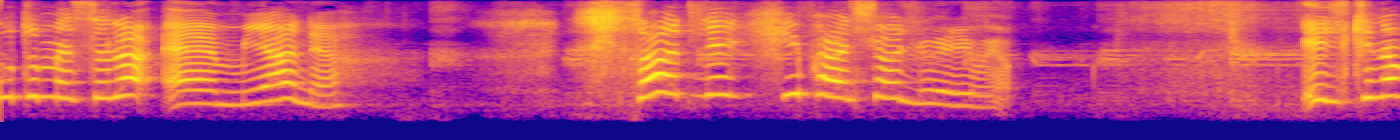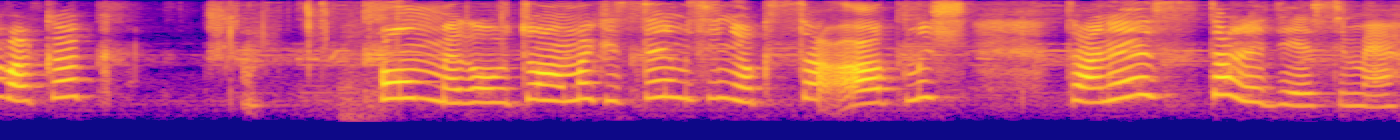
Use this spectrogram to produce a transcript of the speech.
kutu mesela em yani sadece hiper şarj veremiyor. İlkine bakak 10 mega kutu almak ister misin yoksa 60 tane star hediyesi mi?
